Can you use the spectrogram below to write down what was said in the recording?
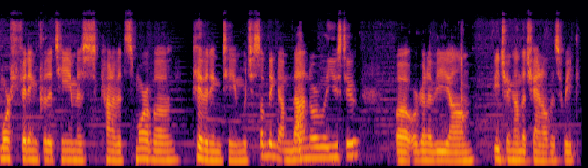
more fitting for the team. Is kind of it's more of a pivoting team, which is something I'm not normally used to, but we're going to be um, featuring on the channel this week.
